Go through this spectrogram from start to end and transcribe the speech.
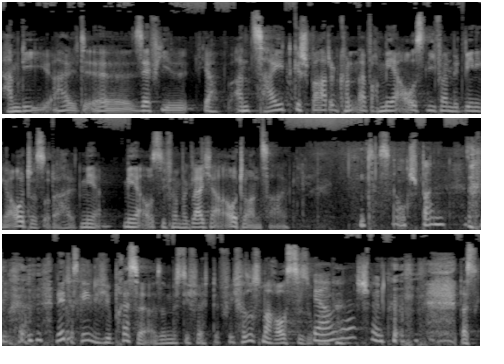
haben die halt äh, sehr viel ja, an Zeit gespart und konnten einfach mehr ausliefern mit weniger Autos oder halt mehr, mehr ausliefern bei gleicher Autoanzahl. Das ist ja auch spannend. nee, das ging durch die Presse. Also müsste ich vielleicht, ich versuche es mal rauszusuchen. Ja, ja, schön. Das,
